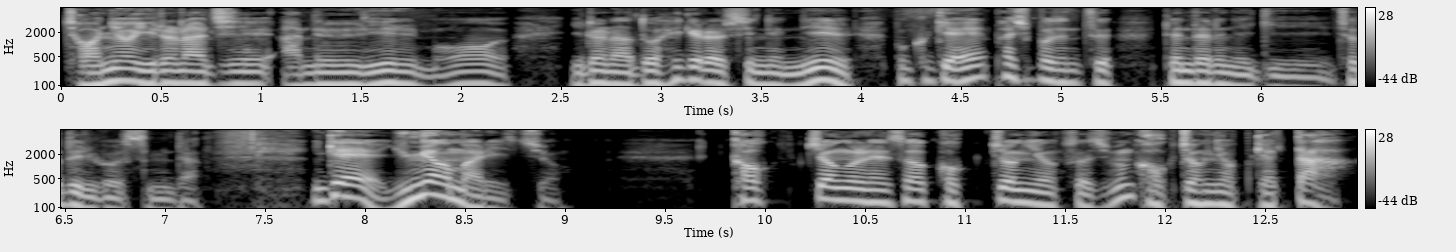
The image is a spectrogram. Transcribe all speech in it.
전혀 일어나지 않을 일, 뭐 일어나도 해결할 수 있는 일, 뭐 그게 80% 된다는 얘기 저도 읽었습니다. 이게 유명한 말이 있죠. 걱정을 해서 걱정이 없어지면 걱정이 없겠다.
